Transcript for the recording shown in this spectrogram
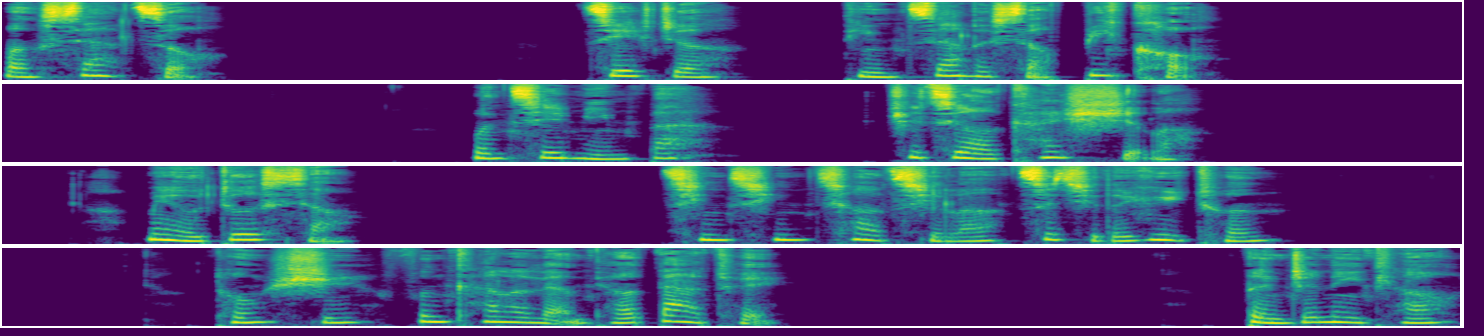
往下走，接着顶在了小闭口。文杰明白，这就要开始了。没有多想，轻轻翘起了自己的玉臀，同时分开了两条大腿，等着那条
